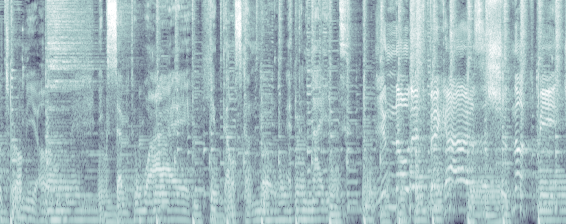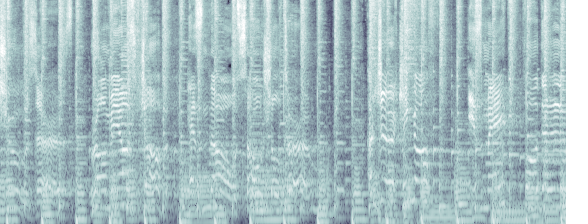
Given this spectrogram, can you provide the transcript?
about Romeo, except why he tells her no at night. You know that beggars should not be choosers. Romeo's job has no social term. A jerking off is made for the loser.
